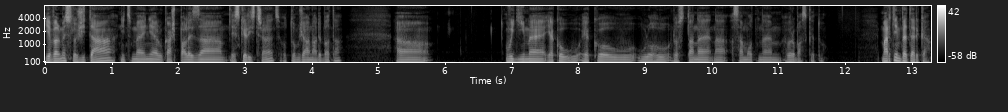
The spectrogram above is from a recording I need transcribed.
je velmi složitá, nicméně Lukáš Paliza je skvělý střelec, o tom žádná debata. Uvidíme, jakou, jakou úlohu dostane na samotném Eurobasketu. Martin Peterka.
